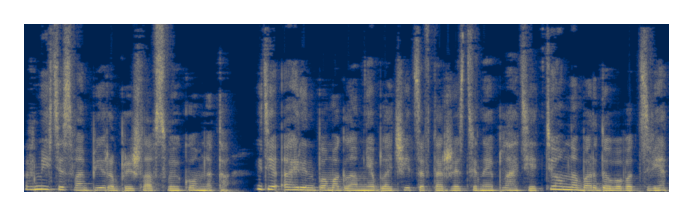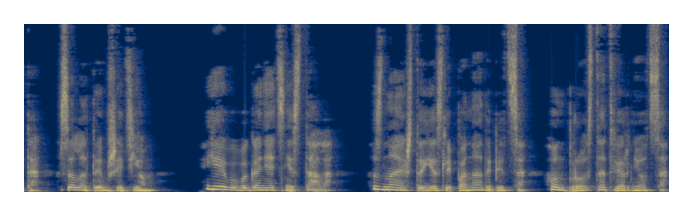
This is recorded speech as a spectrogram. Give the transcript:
Вместе с вампиром пришла в свою комнату, где Айрин помогла мне облачиться в торжественное платье темно-бордового цвета с золотым шитьем. Я его выгонять не стала, зная, что если понадобится, он просто отвернется.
